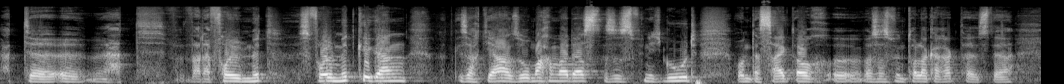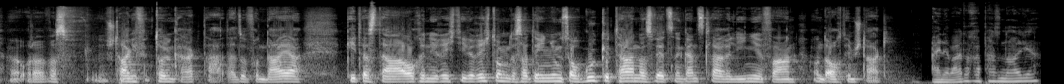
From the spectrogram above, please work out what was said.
hat, äh, hat, war da voll mit, ist voll mitgegangen gesagt, ja, so machen wir das, das ist, finde ich, gut. Und das zeigt auch, äh, was das für ein toller Charakter ist, der, äh, oder was Starki für einen tollen Charakter hat. Also von daher geht das da auch in die richtige Richtung. Das hat den Jungs auch gut getan, dass wir jetzt eine ganz klare Linie fahren und auch dem Starki. Eine weitere Personalie?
